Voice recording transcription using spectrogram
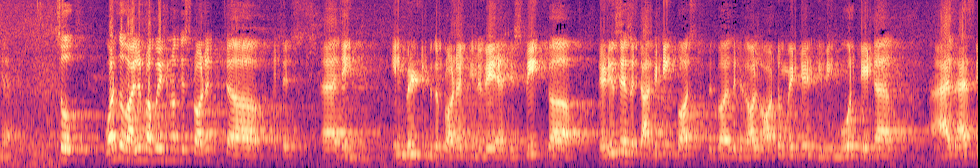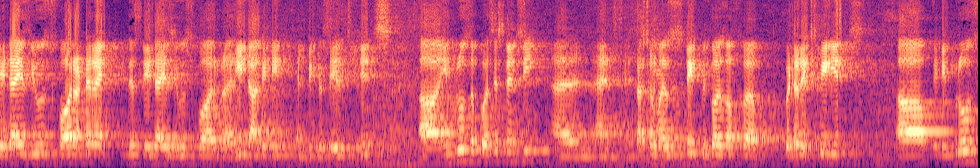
Yeah. So what is the value proposition of this product? Uh, it is, I think, inbuilt into the product in a way as we speak, uh, reduces the targeting cost because it is all automated, giving more data. As, as data is used for underwriting, this data is used for uh, retargeting, helping the sales agents. Uh, improves the persistency and, and, and, customers stick because of uh, better experience. Uh, it improves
